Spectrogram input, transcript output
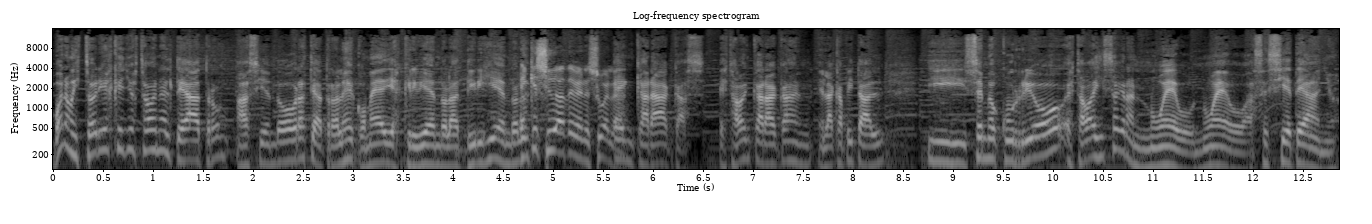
Bueno, mi historia es que yo estaba en el teatro haciendo obras teatrales de comedia, escribiéndolas, dirigiéndolas. ¿En qué ciudad de Venezuela? En Caracas. Estaba en Caracas, en, en la capital, y se me ocurrió, estaba Instagram nuevo, nuevo, hace siete años,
